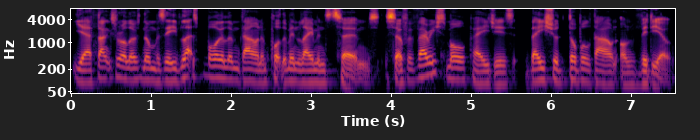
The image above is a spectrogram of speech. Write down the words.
Yeah, thanks for all those numbers, Eve. Let's boil them down and put them in layman's terms. So, for very small pages, they should double down on video.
